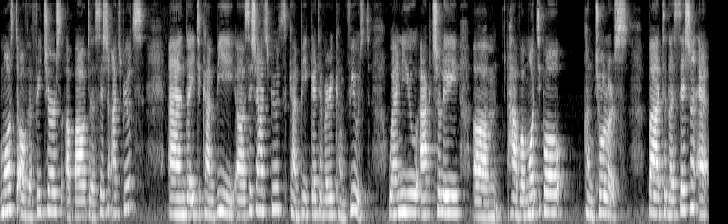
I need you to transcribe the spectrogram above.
most of the features about uh, session attributes and it can be uh, session attributes can be get very confused when you actually um, have multiple controllers but the session uh,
